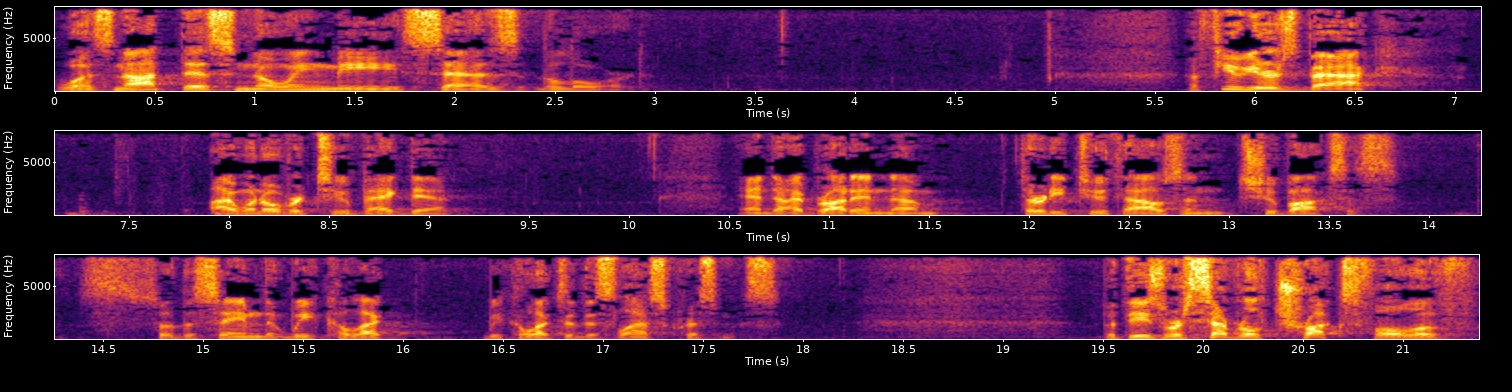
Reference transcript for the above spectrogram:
Was not this knowing me, says the Lord? A few years back, I went over to Baghdad and I brought in um, 32,000 shoeboxes. So the same that we collect, we collected this last Christmas. But these were several trucks full of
